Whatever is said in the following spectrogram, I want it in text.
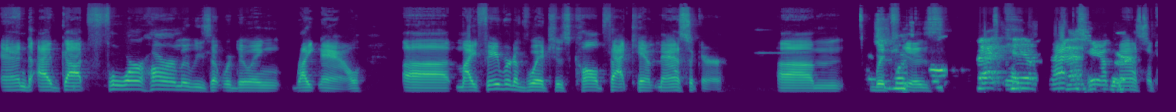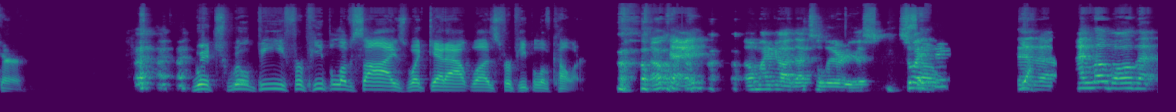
and I've got four horror movies that we're doing right now. Uh, my favorite of which is called Fat Camp Massacre, um, which What's is? Fat Camp Fat Massacre. Camp Massacre, which will be for people of size what Get Out was for people of color. Okay. Oh my God, that's hilarious. So, I think that uh, I love all that.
